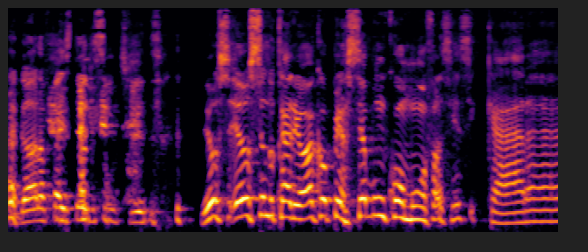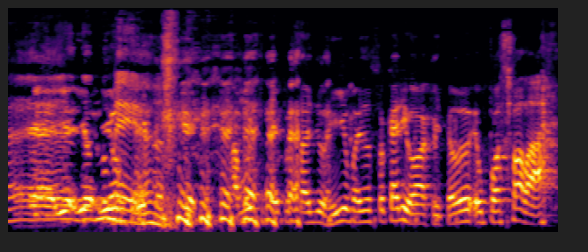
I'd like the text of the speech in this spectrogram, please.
agora faz todo sentido. Eu, eu sendo carioca, eu percebo um comum. Eu falo assim, esse cara é, é eu, eu, do eu, meia. Há muito tempo eu saio do Rio, mas eu sou carioca, então eu, eu posso falar.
